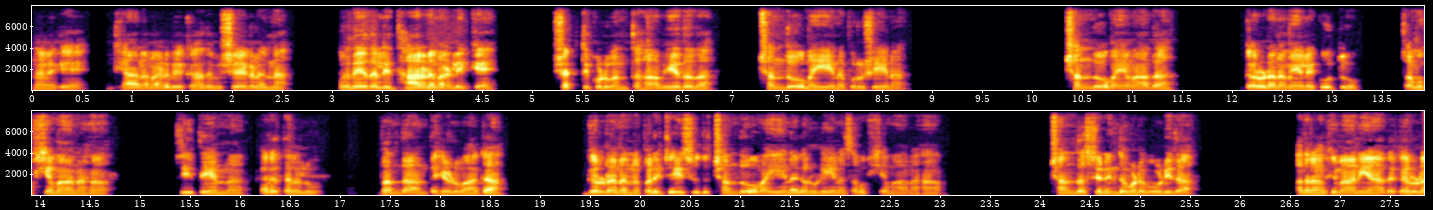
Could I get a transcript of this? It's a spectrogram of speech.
ನಮಗೆ ಧ್ಯಾನ ಮಾಡಬೇಕಾದ ವಿಷಯಗಳನ್ನ ಹೃದಯದಲ್ಲಿ ಧಾರಣೆ ಮಾಡಲಿಕ್ಕೆ ಶಕ್ತಿ ಕೊಡುವಂತಹ ವೇದದ ಛಂದೋಮಯೇನ ಪುರುಷೇನ. ಛಂದೋಮಯವಾದ ಗರುಡನ ಮೇಲೆ ಕೂತು ಸಮುಹ್ಯಮಾನ ಸೀತೆಯನ್ನ ಕರೆತರಲು ಬಂದ ಅಂತ ಹೇಳುವಾಗ ಗರುಡನನ್ನು ಪರಿಚಯಿಸುವುದು ಛಂದೋಮಯೇನ ಗರುಡೇನ ಸಮುಹ್ಯಮಾನ ಛಂದಸ್ಸಿನಿಂದ ಒಡಗೂಡಿದ ಅದರ ಅಭಿಮಾನಿಯಾದ ಗರುಡ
